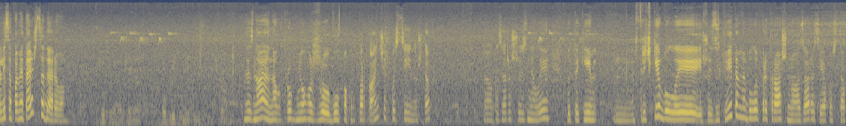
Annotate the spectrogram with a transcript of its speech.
Аліса, пам'ятаєш це дерево? Що це воно вже не обліплено якимись стрічками? Не знаю, навкруг нього ж був парканчик постійно ж, так? Так, а зараз щось зняли. Тут такі м, стрічки були, і щось з квітами було прикрашено, а зараз якось так.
